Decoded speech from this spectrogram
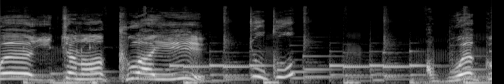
왜 있잖아 그 아이 누구? 아, 왜그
